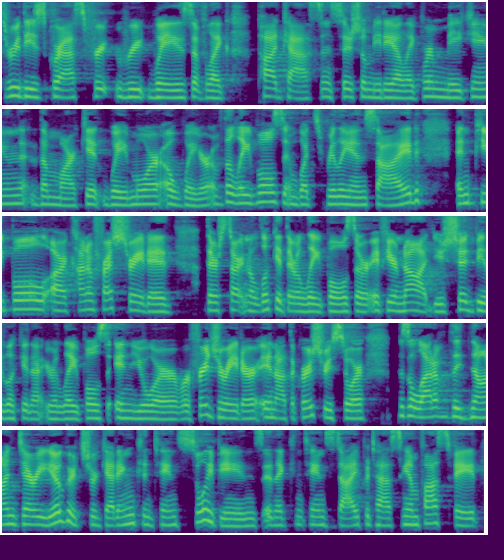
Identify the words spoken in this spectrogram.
through these grassroots ways of like podcasts and social media, like we're making the market way more aware of the labels and what's really inside. And people are kind of frustrated. They're starting to look at their labels, or if you're not, you should be looking at your labels in your refrigerator and at the grocery store because a lot of the non dairy yogurts you're getting contains soybeans and it contains dipotassium phosphate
